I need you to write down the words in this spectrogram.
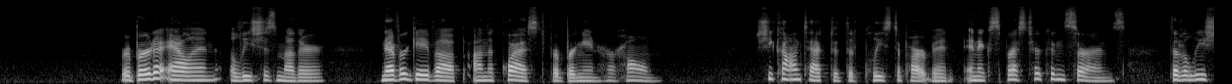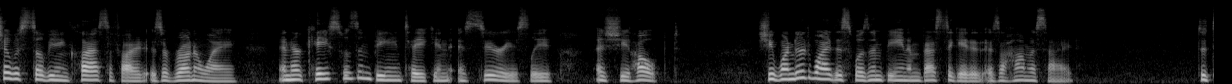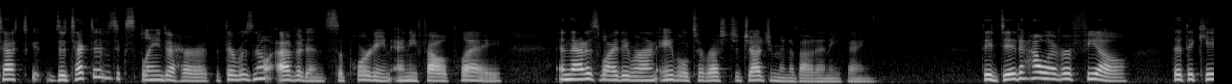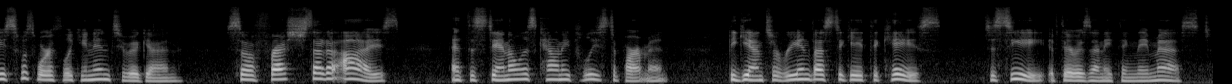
Roberta Allen, Alysia's mother, never gave up on the quest for bringing her home. She contacted the police department and expressed her concerns that Alysia was still being classified as a runaway and her case wasn't being taken as seriously as she hoped. She wondered why this wasn't being investigated as a homicide. Detect- detectives explained to her that there was no evidence supporting any foul play, and that is why they were unable to rush to judgment about anything. They did, however, feel that the case was worth looking into again, so a fresh set of eyes at the Stanislaus County Police Department began to reinvestigate the case to see if there was anything they missed.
